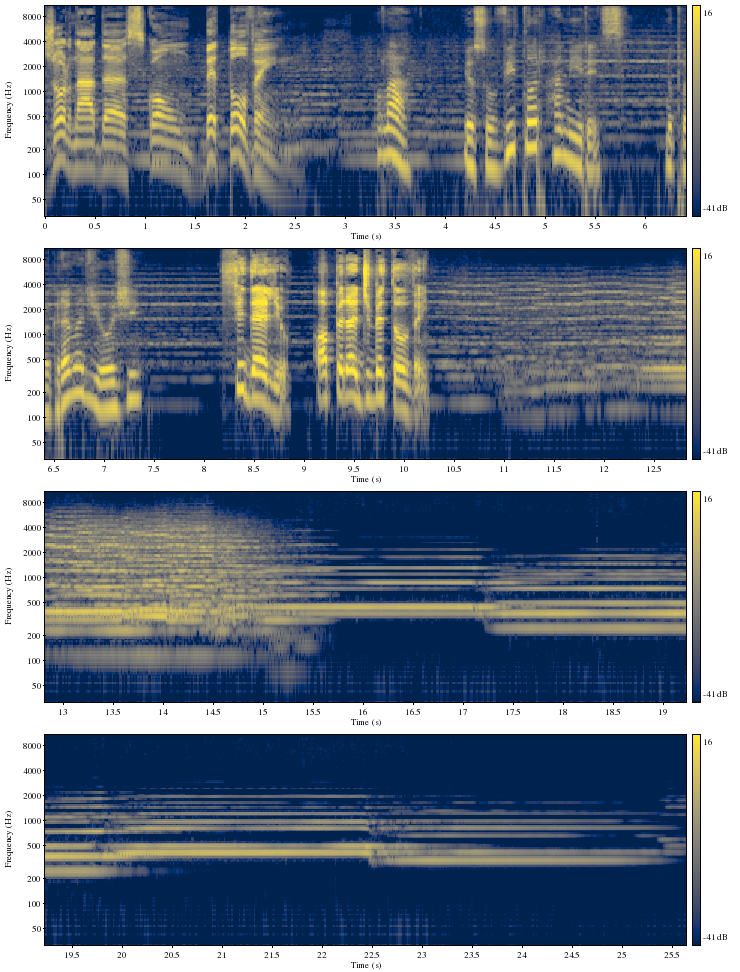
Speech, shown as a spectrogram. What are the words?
Jornadas com Beethoven. Olá, eu sou Vitor Ramírez. No programa de hoje, Fidélio, ópera de Beethoven.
